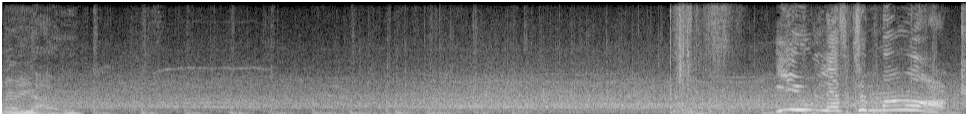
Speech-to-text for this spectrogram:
No. You left a mark!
